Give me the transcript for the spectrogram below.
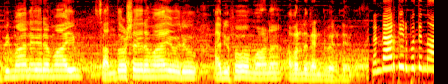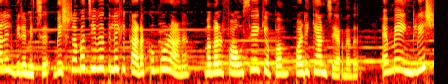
അഭിമാനകരമായും സന്തോഷകരമായ ഒരു അനുഭവമാണ് അവരുടെ രണ്ടുപേരുടെയും. രണ്ടായിരത്തി ഇരുപത്തിനാലിൽ വിരമിച്ച് വിശ്രമ ജീവിതത്തിലേക്ക് കടക്കുമ്പോഴാണ് മകൾ ഫൗസിയയ്ക്കൊപ്പം പഠിക്കാൻ ചേർന്നത്. M A English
